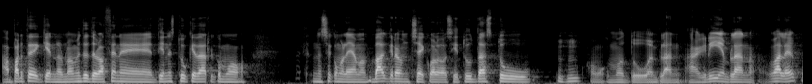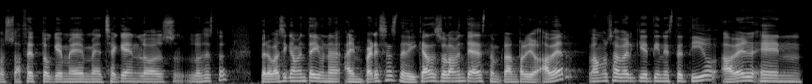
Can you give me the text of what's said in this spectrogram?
aparte de que normalmente te lo hacen, eh, tienes tú que dar como, no sé cómo le llaman, background check o algo así, tú das tu, como, como tú, en plan, agree, en plan, vale, pues acepto que me, me chequeen los, los estos, pero básicamente hay, una, hay empresas dedicadas solamente a esto, en plan, rollo, a ver, vamos a ver qué tiene este tío, a ver, en...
